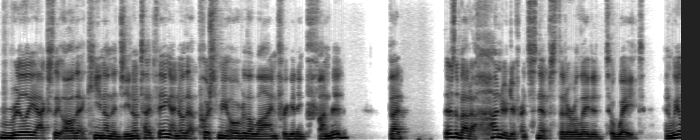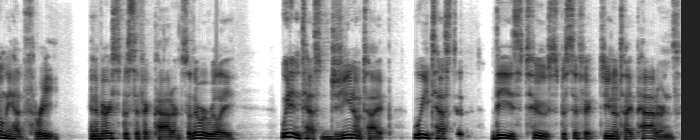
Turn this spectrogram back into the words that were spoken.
really actually all that keen on the genotype thing. I know that pushed me over the line for getting funded, but there's about a hundred different SNPs that are related to weight, and we only had three in a very specific pattern. So there were really, we didn't test genotype. We tested these two specific genotype patterns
